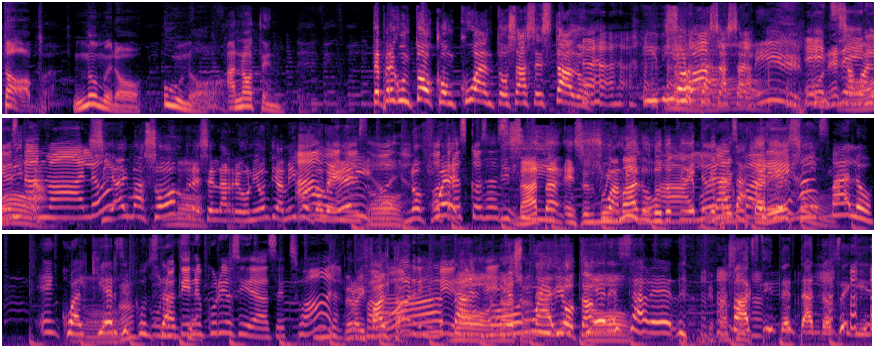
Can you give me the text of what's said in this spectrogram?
Top número 1. Anoten. Te preguntó con cuántos has estado. Si vas a salir con ¿En esa serio es maldita. tan malo? Si hay más hombres No. en la reunión de amigos Ah, donde bueno, él es- no, fue. otras cosas Y sí. si Nata, eso es su muy amigo- malo. Uno no tiene por qué las preguntar parejas. Eso malo en cualquier circunstancia. Uno tiene curiosidad sexual. Pero por hay favor, falta. dejen vivir Nata, a la No, gente. Es muy nadie idiota. quiere No. saber. Max intentando seguir.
